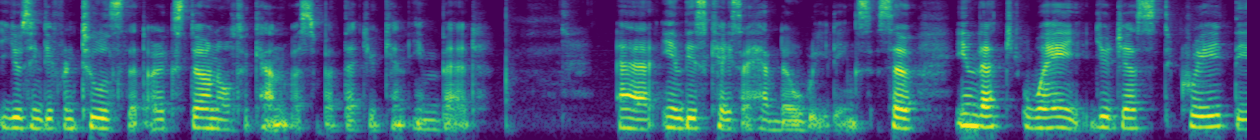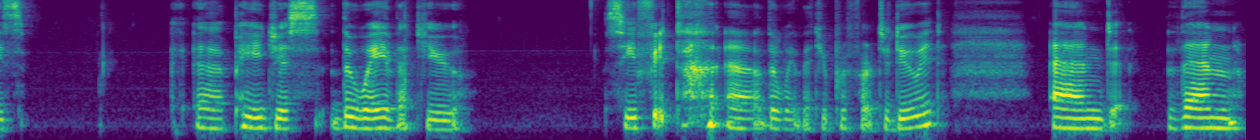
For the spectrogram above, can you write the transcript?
using different tools that are external to Canvas but that you can embed. Uh, in this case I have no readings. So in that way you just create these uh, pages the way that you see fit, uh, the way that you prefer to do it. And then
